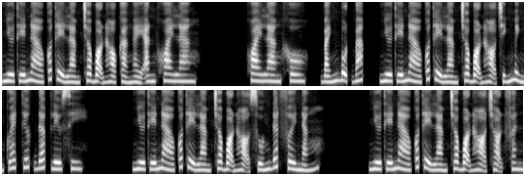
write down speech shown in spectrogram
Như thế nào có thể làm cho bọn họ cả ngày ăn khoai lang? Khoai lang khô, bánh bột bắp, như thế nào có thể làm cho bọn họ chính mình quét thước WC? Như thế nào có thể làm cho bọn họ xuống đất phơi nắng? Như thế nào có thể làm cho bọn họ chọn phân?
